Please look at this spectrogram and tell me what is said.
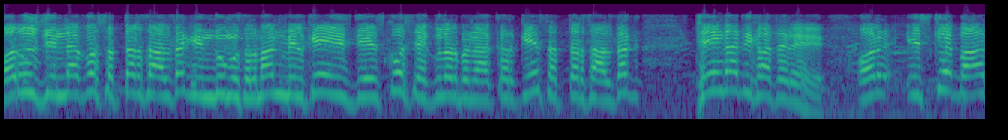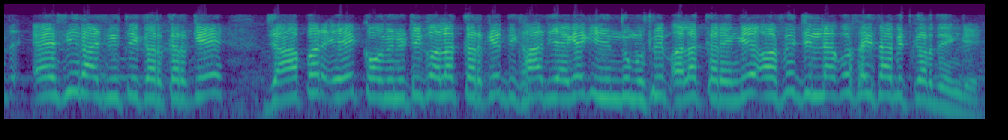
और उस जिन्ना को 70 साल तक हिंदू मुसलमान मिलके इस देश को सेकुलर बना करके 70 साल तक ठेंगा दिखाते रहे। और इसके बाद ऐसी राजनीति कर करके, जहाँ पर एक कम्युनिटी को अलग करके दिखा दिया गया कि हिंदू मुस्लिम अलग करेंगे और फिर जिन्ना को सही साबित कर देंगे।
